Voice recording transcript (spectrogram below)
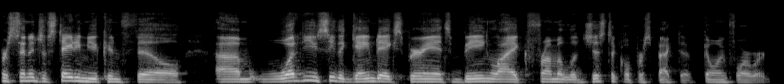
percentage of stadium you can fill? Um, what do you see the game day experience being like from a logistical perspective going forward?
